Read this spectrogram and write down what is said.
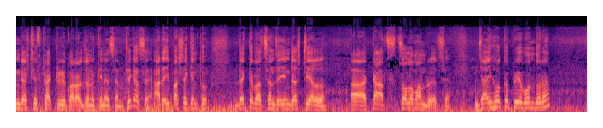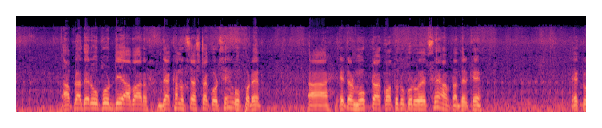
ইন্ডাস্ট্রিজ ফ্যাক্টরি করার জন্য কিনেছেন, ঠিক আছে? আর এই পাশে কিন্তু দেখতে পাচ্ছেন যে ইন্ডাস্ট্রিয়াল কাজ চলমান রয়েছে। যাই হোক, প্রিয় বন্ধুরা, আপনাদের উপর দিয়ে আবার দেখানোর চেষ্টা করছি। উপরের এটার মুখটা কতটুকু রয়েছে, আপনাদেরকে একটু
